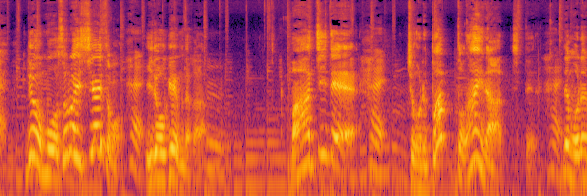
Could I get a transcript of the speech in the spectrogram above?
い。でももうその日試合ですもん、はい。移動ゲームだから、うん。マジで。はいちょ俺バットないなっつって、はい。でも俺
